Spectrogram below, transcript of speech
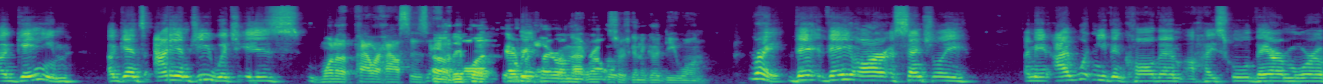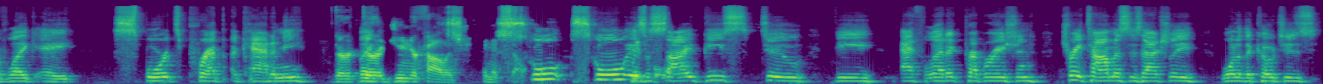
a game against IMG, which is one of the powerhouses. Oh, they put every player on that roster is going to go D one. Right. They they are essentially I mean, I wouldn't even call them a high school. They are more of like a sports prep academy. They're like they're a junior college in itself. School school is a side piece to the athletic preparation. Trey Thomas is actually one of the coaches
